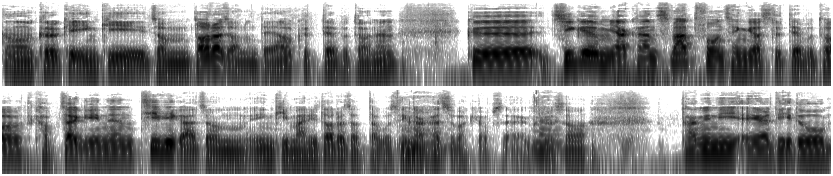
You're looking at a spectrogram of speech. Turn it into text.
어 그렇게 인기 좀 떨어졌는데요. 그때부터는 그 지금 약간 스마트폰 생겼을 때부터 갑자기는 TV가 좀 인기 많이 떨어졌다고 생각할 네. 수밖에 없어요. 네. 그래서 당연히 ARD도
